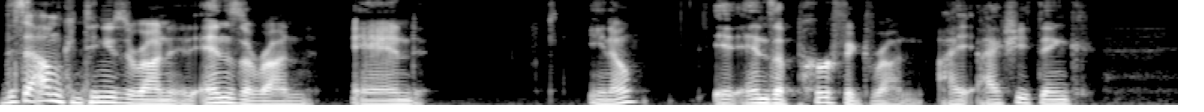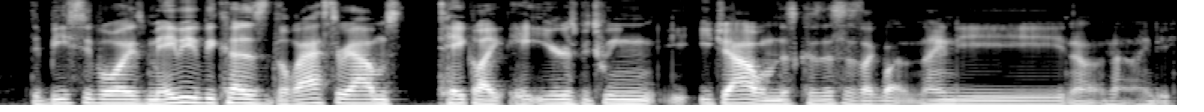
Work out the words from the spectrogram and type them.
this album continues to run. It ends the run, and you know, it ends a perfect run. I actually think the Beastie Boys, maybe because the last three albums take like eight years between each album. This because this is like what ninety? No, not ninety.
